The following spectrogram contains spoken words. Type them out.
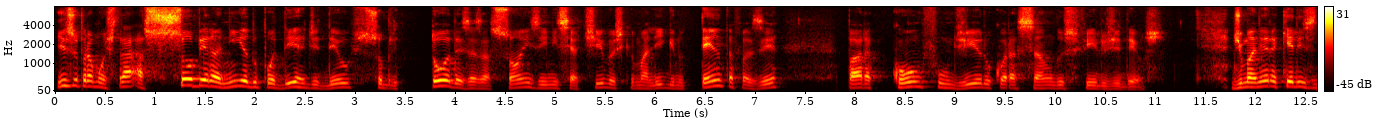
Isso para mostrar a soberania do poder de Deus sobre todas as ações e iniciativas que o maligno tenta fazer para confundir o coração dos filhos de Deus. De maneira que eles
